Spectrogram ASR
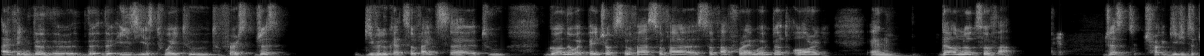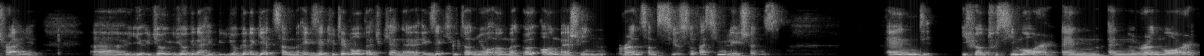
I think the the the, the easiest way to to first just give a look at SOFA. It's uh, to go on the webpage of SOFA, SOFA, SOFAframework.org, and download SOFA. Just try, give it a try uh, you, are you're gonna you're gonna get some executable that you can uh, execute on your own, own machine, run some SOFA simulations, and if you want to see more and and run more,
